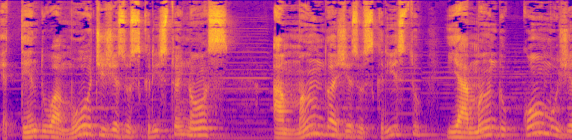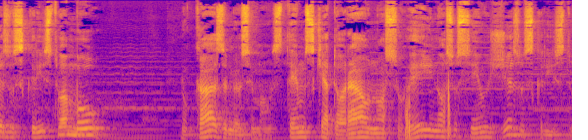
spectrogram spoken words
É tendo o amor de Jesus Cristo em nós amando a Jesus Cristo e amando como Jesus Cristo amou. No caso, meus irmãos, temos que adorar o nosso Rei e nosso Senhor Jesus Cristo.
